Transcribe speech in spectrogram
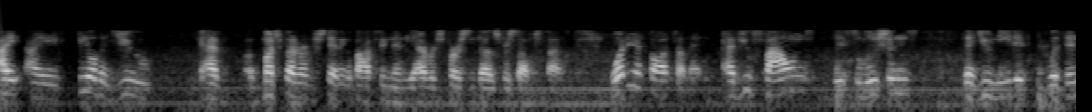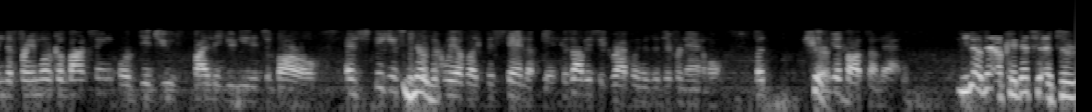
I, I feel that you have a much better understanding of boxing than the average person does for self defense. What are your thoughts on that? Have you found the solutions that you needed within the framework of boxing, or did you find that you needed to borrow? And speaking specifically of like the stand-up game, because obviously grappling is a different animal. But sure. your thoughts on that? You know, that, okay, that's it's a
